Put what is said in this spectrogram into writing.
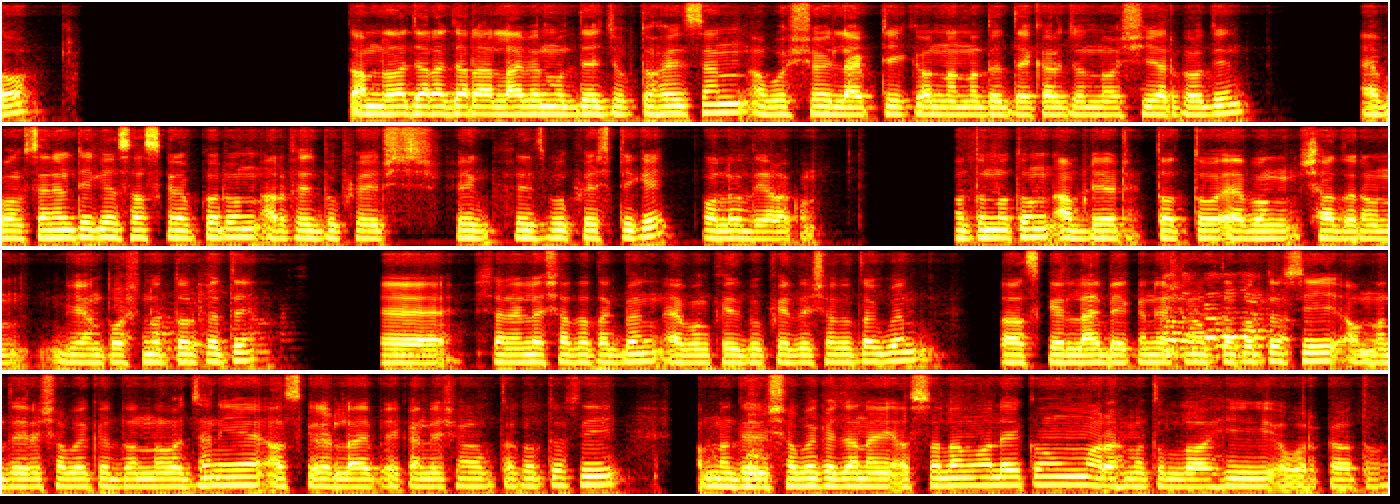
তো আপনারা যারা যারা লাইভের মধ্যে যুক্ত হয়েছেন, অবশ্যই লাইভটিকে অন্যান্যদের দেখার জন্য শেয়ার করে দিন এবং চ্যানেলটিকে সাবস্ক্রাইব করুন আর ফেসবুক পেজ ফেসবুক পেজটিকে ফলো দিয়ে রাখুন। নতুন নতুন আপডেট তথ্য এবং সাধারণ জ্ঞান প্রশ্নোত্তর পেতে চ্যানেলের সাথে থাকবেন এবং ফেসবুক পেজের সাথে থাকবেন। আজকের লাইভ এখানে সমাপ্ত করতেছি। আপনাদের সবাইকে ধন্যবাদ জানিয়ে আজকের লাইভ এখানে সমাপ্ত করতেছি। আপনাদের সবাইকে জানাই আসসালামু আলাইকুম রহমতুল্লাহি ওবরকাতুহ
